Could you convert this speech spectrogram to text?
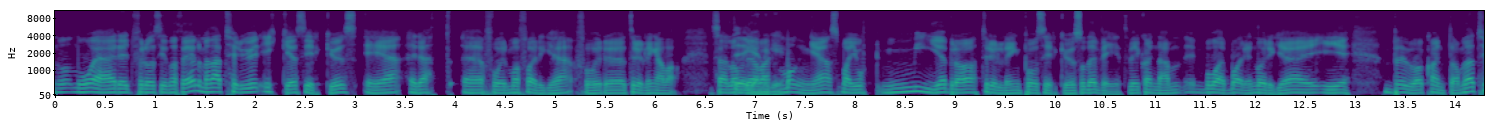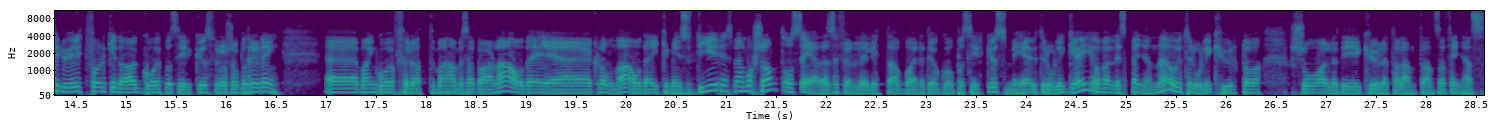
nå, nå, er jeg redd for å si noe feil, men jeg tror ikke sirkus er rett eh, form og farge for uh, trylling, jeg, da. Selv om det, det har vært mange som har gjort mye bra trylling på sirkus, og det vet vi kan nevne bare, bare i Norge, i bauger kanter. Men jeg tror ikke folk i dag går på sirkus for å se på trylling. Eh, man går for at man har med seg barna, og det er klovner, og det er ikke minst dyr som er morsomt. Og så er det selvfølgelig litt av bare det å gå på sirkus, som er utrolig gøy og veldig spennende spennende og utrolig kult å se alle de kule talentene som finnes.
